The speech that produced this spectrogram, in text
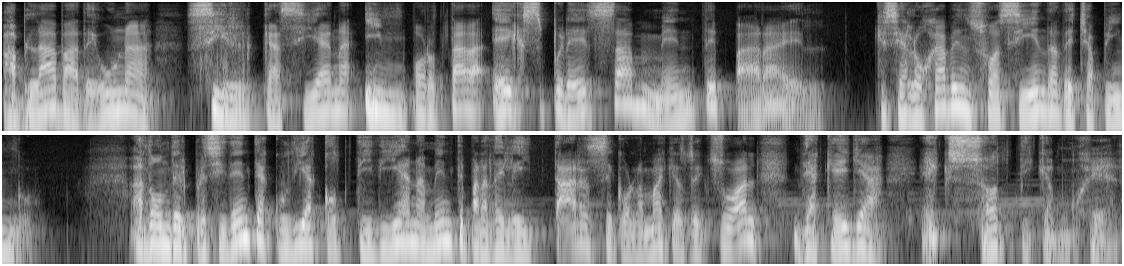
hablaba de una circasiana importada expresamente para él, que se alojaba en su hacienda de Chapingo a donde el presidente acudía cotidianamente para deleitarse con la magia sexual de aquella exótica mujer.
